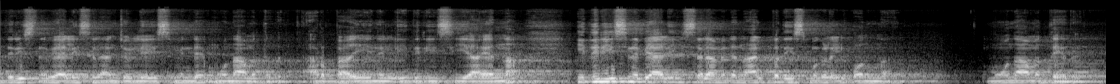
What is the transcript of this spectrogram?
ഇദ്രീസ് നബി അലി ഇസ്ലാം ചൊല്ലിയ ഇസ്മിന്റെ മൂന്നാമത്തത്. അർബൈനിൽ ഇദ്രീസിയ എന്ന ഇദ്രീസ് നബി അലി ഇസ്ലാമിന്റെ നാൽപ്പത് ഇസ്മുകളിൽ ഒന്ന്. മൂന്നാമത്തേത്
